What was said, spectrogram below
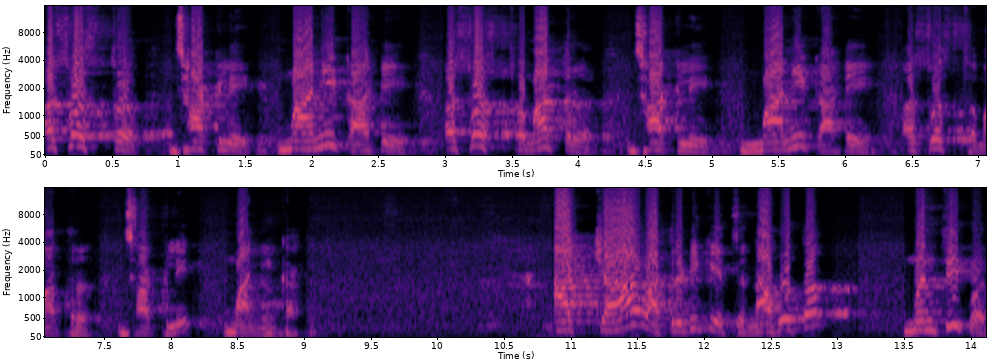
अस्वस्थ झाकले मानिक आहे. अस्वस्थ मात्र झाकले मानिक आहे. अस्वस्थ मात्र झाकले मानिक आहे. आजच्या वात्रटिकेचं नाव होतं मंत्रीपद.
